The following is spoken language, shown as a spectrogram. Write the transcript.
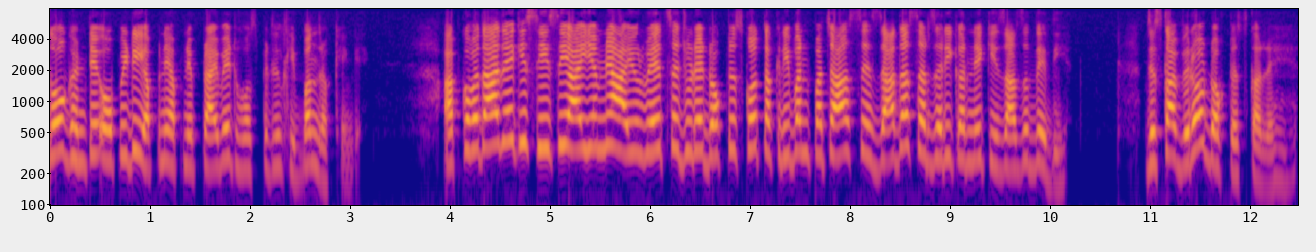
दो घंटे ओपीडी अपने अपने प्राइवेट हॉस्पिटल की बंद रखेंगे। आपको बता दें कि सीसीआईएम ने आयुर्वेद से जुड़े डॉक्टर्स को तकरीबन 50 से ज़्यादा सर्जरी करने की इजाज़त दे दी है, जिसका विरोध डॉक्टर्स कर रहे हैं।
